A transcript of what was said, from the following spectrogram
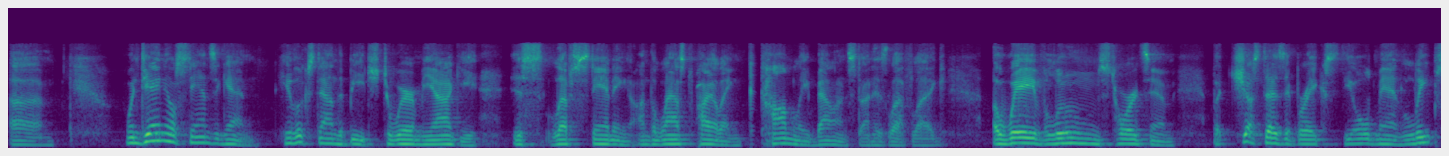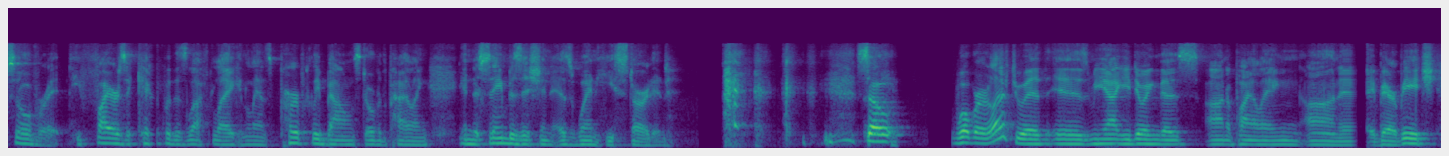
Um, when Daniel stands again, he looks down the beach to where Miyagi is left standing on the last piling, calmly balanced on his left leg. A wave looms towards him, but just as it breaks, the old man leaps over it. He fires a kick with his left leg and lands perfectly balanced over the piling in the same position as when he started. so, what we're left with is Miyagi doing this on a piling on a, bare beach,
